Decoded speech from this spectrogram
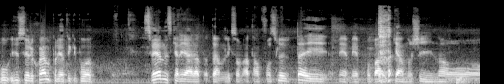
och hur ser du själv på det? Jag tycker på Svens karriär att, att, den liksom, att han får sluta i, med, med på Balkan och Kina och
